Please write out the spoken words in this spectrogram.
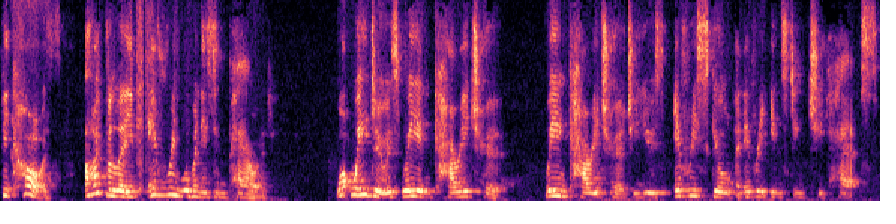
because I believe every woman is empowered. What we do is we encourage her. We encourage her to use every skill and every instinct she has.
